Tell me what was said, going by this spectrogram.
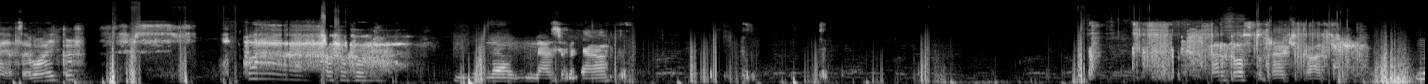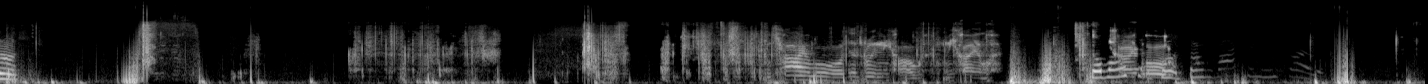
Не, це себе. Тепер просто треба чекати. Наш. Михайло, де другий Михайло? Михайло. Михайло. то- там Вася і Михайло.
